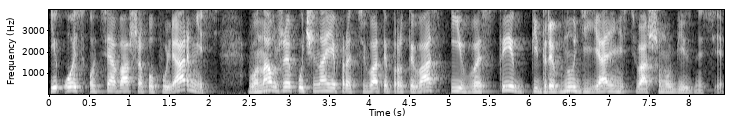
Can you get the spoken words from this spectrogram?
І ось оця ваша популярність вона вже починає працювати проти вас і вести підривну діяльність в вашому бізнесі.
